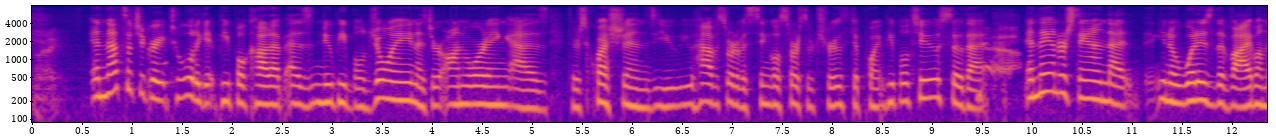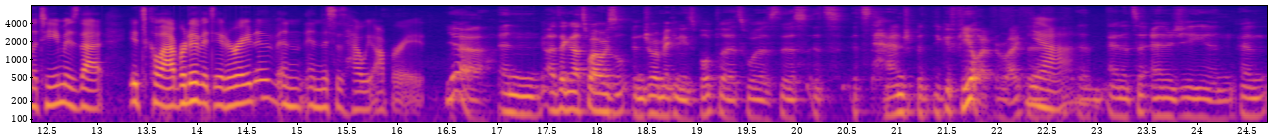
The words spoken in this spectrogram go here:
Right. And that's such a great tool to get people caught up as new people join, as you're onboarding, as there's questions. You you have sort of a single source of truth to point people to, so that and they understand that you know what is the vibe on the team is that it's collaborative, it's iterative, and and this is how we operate. Yeah, and I think that's why I always enjoy making these booklets. Was this? It's it's tangible. You can feel it, right? Yeah. and, and it's an energy, and and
